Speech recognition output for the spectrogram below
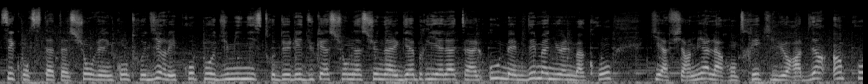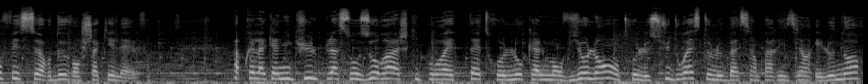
Ces constatations viennent contredire les propos du ministre de l'Éducation nationale Gabriel Attal ou même d'Emmanuel Macron, qui affirmait à la rentrée qu'il y aura bien un professeur devant chaque élève. Après la canicule, place aux orages qui pourraient être localement violents entre le sud-ouest, le bassin parisien et le nord.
